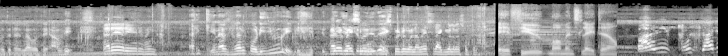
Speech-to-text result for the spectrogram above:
होते रहेला होता है अभी अरे अरे अरे भाई अरे केना खेलर पड़ी जी भाई अरे भाई स्पीड वाला भाई स्ट्राइक वाला बस होता ए फ्यू मोमेंट्स लेटर भाई मुझ जाके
